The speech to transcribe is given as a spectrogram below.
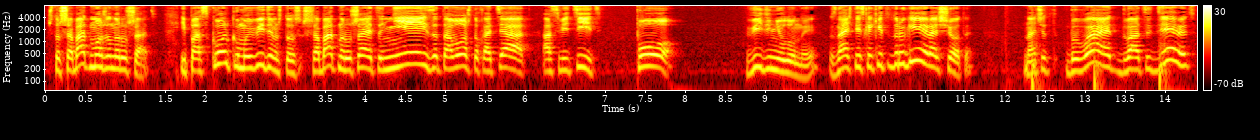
что шаббат можно нарушать. И поскольку мы видим, что шаббат нарушается не из-за того, что хотят осветить по видению Луны, значит, есть какие-то другие расчеты. Значит, бывает 29,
